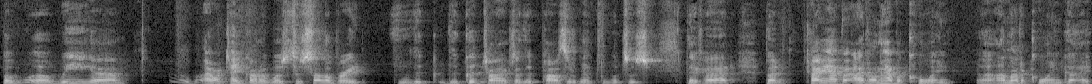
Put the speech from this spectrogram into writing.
But uh, we, um our take on it was to celebrate the the good times and the positive influences they've had. But I have I don't have a coin. Uh, I'm not a coin guy.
